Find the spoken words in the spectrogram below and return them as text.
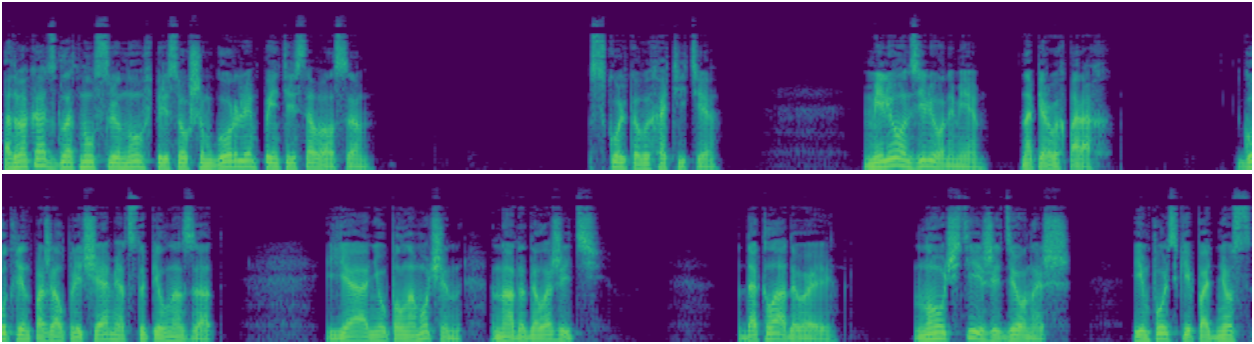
Адвокат сглотнул слюну в пересохшем горле, поинтересовался. «Сколько вы хотите?» «Миллион зелеными, на первых порах». Гутлин пожал плечами, отступил назад. «Я не уполномочен, надо доложить». «Докладывай». «Ну, учти же, деныш». Импольский поднес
